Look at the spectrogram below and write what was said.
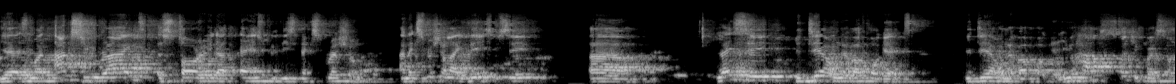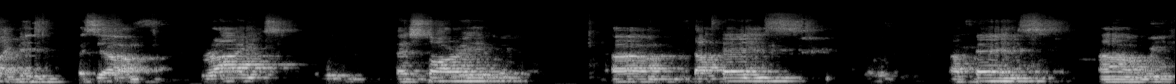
Yes, might ask you write a story that ends with this expression. An expression like this, you say, uh, let's say the day I will never forget. The day I will never forget. You have such a question like this. Let's say, um, write a story um, that ends that ends uh, with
